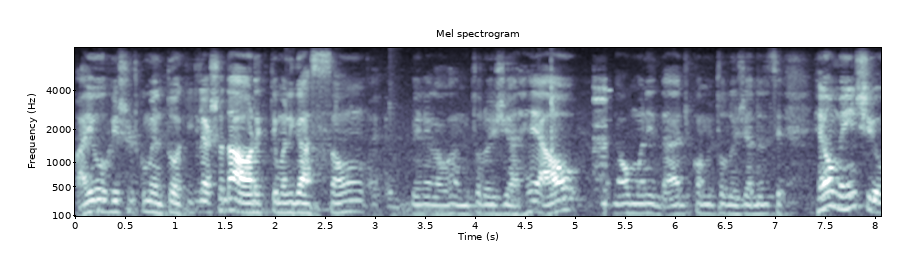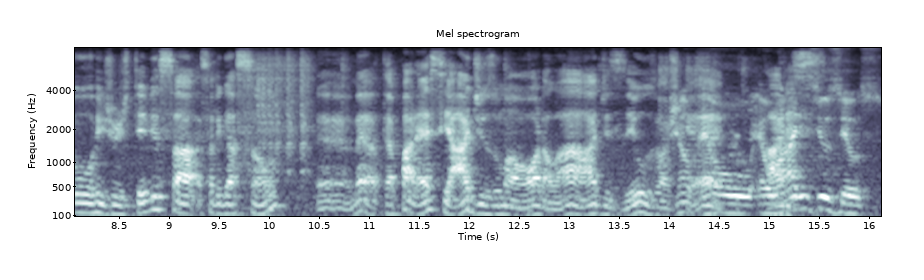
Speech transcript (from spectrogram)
aí o Richard comentou aqui que ele achou da hora que tem uma ligação é, bem legal com a mitologia real da humanidade com a mitologia da DC. Realmente o Richard teve essa, essa ligação, é, né, até aparece Hades uma hora lá, Hades Zeus, eu acho Não, que é, é, o, é o Ares. Ares e o Zeus.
